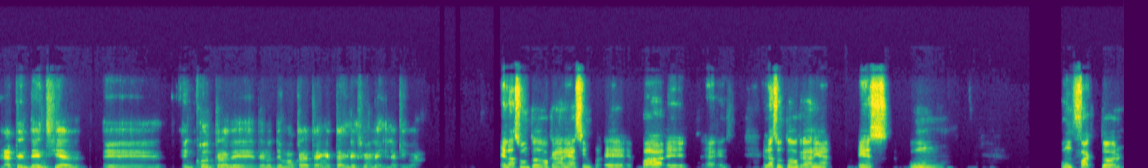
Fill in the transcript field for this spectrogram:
la tendencia eh, en contra de, de, los demócratas en estas elecciones legislativas? El asunto de Ucrania siempre, eh, va, eh, El asunto de Ucrania es un, un factor,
